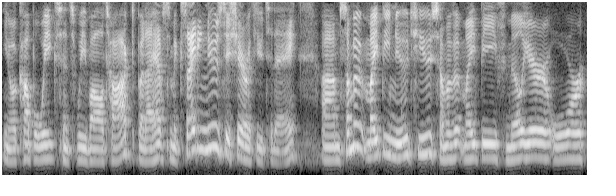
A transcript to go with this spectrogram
you know, a couple weeks since we've all talked, but I have some exciting news to share with you today. Um, some of it might be new to you, some of it might be familiar or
